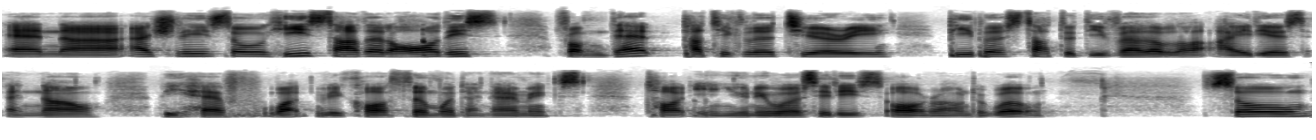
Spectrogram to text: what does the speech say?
and uh, actually, so he started all this from that particular theory. People start to develop a lot of ideas, and now we have what we call thermodynamics taught in universities all around the world. So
